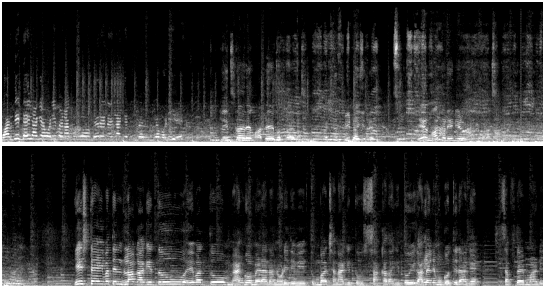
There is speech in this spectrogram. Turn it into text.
ಹೊಡೆದಿದ್ದ ಡೈಲಾಗೆ ಹೊಡಿಬೇಡ ಗುರು. ಬೇರೆ ಡೈಲಾಗೆ ಏನಿದ್ರೆ ಇದ್ರೆ ಹೊಡಿ. ತಿಂತಾರೆ ಮಾತೇ ಬರ್ತಾ ಇಲ್ಲ. ಅಷ್ಟು ಸ್ವೀಟ್ ಆಗಿದೆ ಏನು ಮಾತಾಡಿ, ಏನು ಹೇಳು ಇಷ್ಟೇ ಇವತ್ತಿನ ಬ್ಲಾಗ್ ಆಗಿತ್ತು. ಇವತ್ತು ಮ್ಯಾಂಗೋ ಮೇಳನ ನೋಡಿದ್ದೀವಿ ತುಂಬ ಚೆನ್ನಾಗಿತ್ತು ಸಾಕಾಗಿತ್ತು ಈಗಾಗಲೇ ನಿಮಗೆ ಗೊತ್ತಿರೋ ಹಾಗೆ ಸಬ್ಸ್ಕ್ರೈಬ್ ಮಾಡಿ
